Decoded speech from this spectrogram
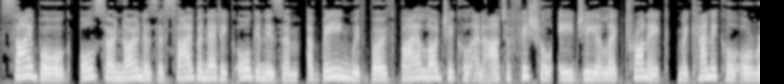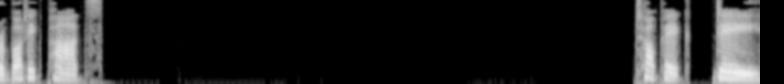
Cyborg, also known as a cybernetic organism, a being with both biological and artificial e.g. electronic, mechanical or robotic parts. Topic D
